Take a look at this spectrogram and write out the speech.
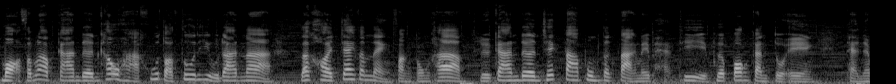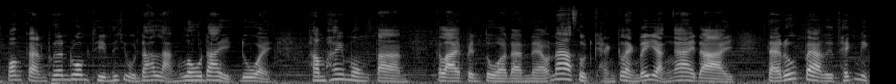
เหมาะสำหรับการเดินเข้าหาคู่ต่อสู้ที่อยู่ด้านหน้า และคอยแจ้งตำแหน่งฝั่งตรงข้าม หรือการเดินเช็คตามมุมต่างๆ ในแผนที่เพื่อป้องกันตัวเอง แถมยังป้องกันเพื่อนร่วมทีมที่อยู่ด้านหลังโล่ได้อีกด้วยทำให้มงตาลกลายเป็นตัวดันแนวหน้าสุดแข็งแกร่งได้อย่างง่ายดายแต่รูปแบบหรือเทคนิค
